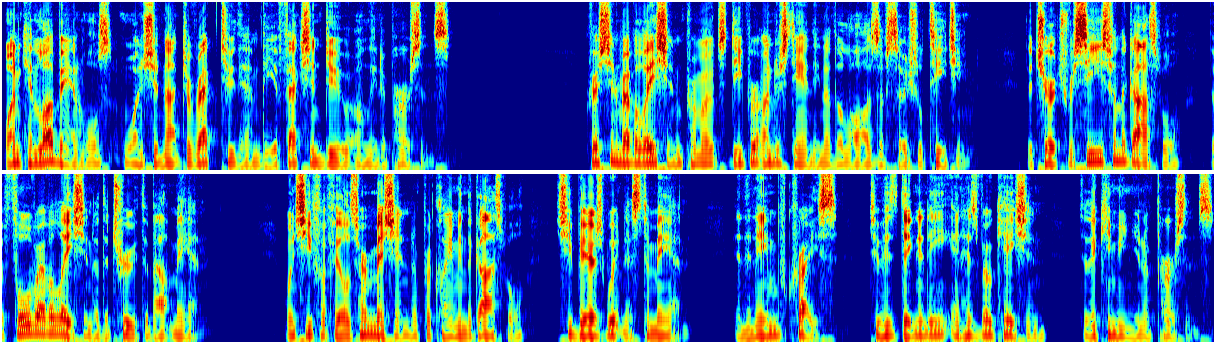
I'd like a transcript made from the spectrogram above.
One can love animals, one should not direct to them the affection due only to persons. Christian revelation promotes deeper understanding of the laws of social teaching. The Church receives from the gospel the full revelation of the truth about man. When she fulfills her mission of proclaiming the gospel, she bears witness to man, in the name of Christ, to his dignity and his vocation to the communion of persons.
